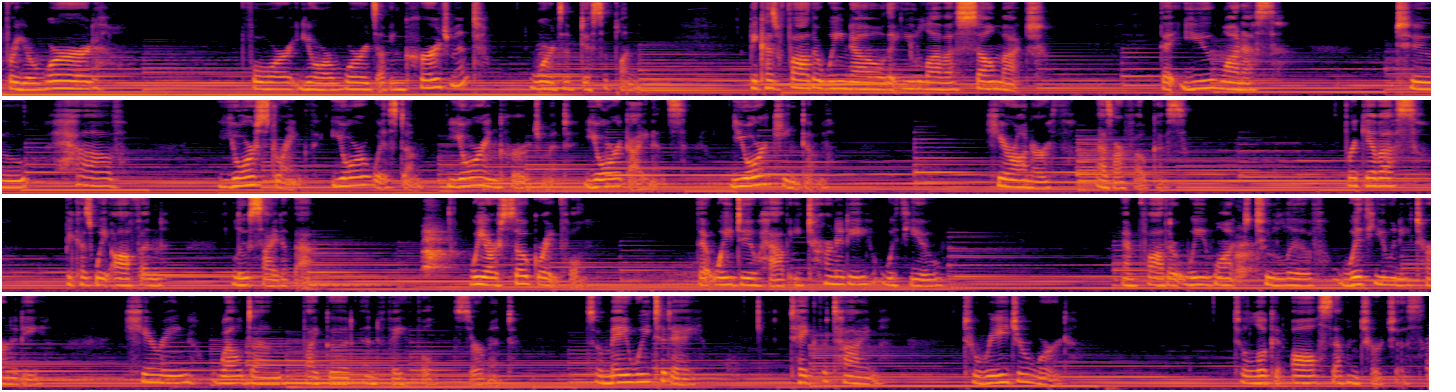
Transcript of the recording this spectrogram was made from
for your word, for your words of encouragement, words of discipline. Because, Father, we know that you love us so much that you want us to have your strength, your wisdom, your encouragement, your guidance, your kingdom here on earth as our focus. Forgive us because we often lose sight of that. We are so grateful that we do have eternity with you. And Father, we want to live with you in eternity, hearing, Well done, thy good and faithful servant. So may we today take the time to read your word to look at all seven churches,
